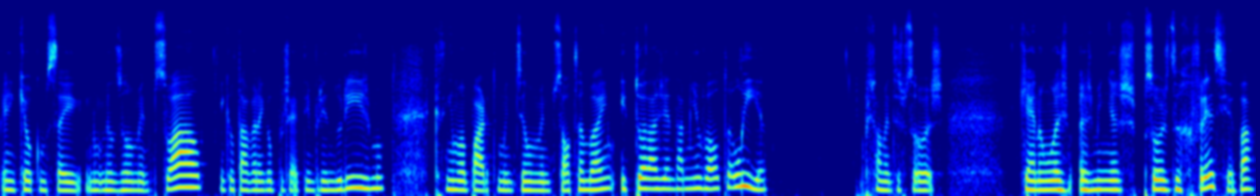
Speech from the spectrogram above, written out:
em, que eu comecei no meu desenvolvimento pessoal, em que eu estava naquele projeto de empreendedorismo, que tinha uma parte muito de desenvolvimento pessoal também, e toda a gente à minha volta lia. Principalmente as pessoas que eram as, as minhas pessoas de referência, vá.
